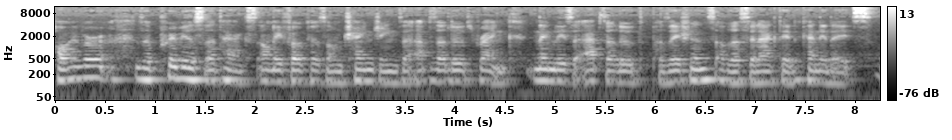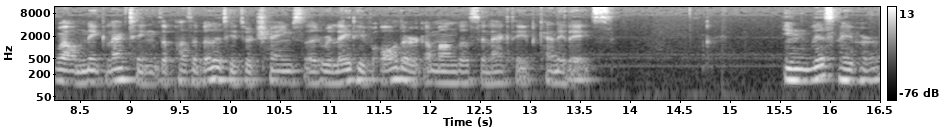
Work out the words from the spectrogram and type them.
However, the previous attacks only focus on changing the absolute rank, namely the absolute positions of the selected candidates, while neglecting the possibility to change the relative order among the selected candidates. In this paper,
